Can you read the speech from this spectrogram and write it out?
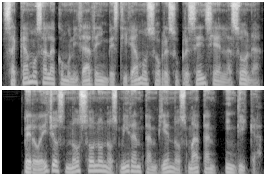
sacamos a la comunidad e investigamos sobre su presencia en la zona, pero ellos no solo nos miran también nos matan, indica.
